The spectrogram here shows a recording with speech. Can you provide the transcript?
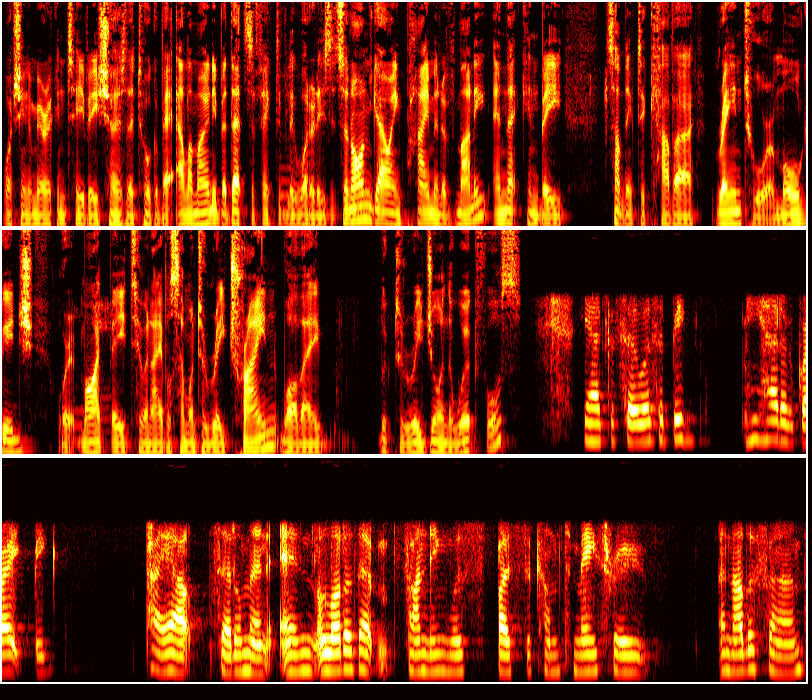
watching American TV shows, they talk about alimony, but that's effectively mm. what it is. It's an ongoing payment of money, and that can be something to cover rent or a mortgage, or it might be to enable someone to retrain while they look to rejoin the workforce. Yeah, because there was a big, he had a great big payout settlement, and a lot of that funding was supposed to come to me through another firm,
